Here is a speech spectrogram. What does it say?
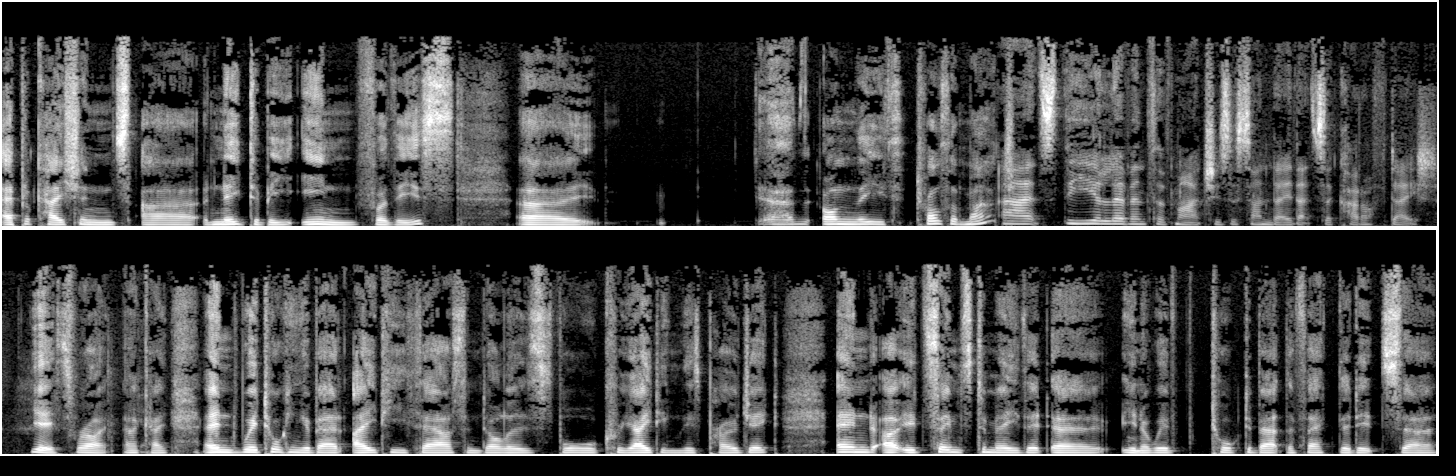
Applications uh, need to be in for this. Uh, uh, on the 12th of March? Uh, it's the 11th of March is a Sunday. That's the cut-off date. Yes, right. Okay. And we're talking about $80,000 for creating this project. And uh, it seems to me that, uh, you know, we've talked about the fact that it's uh,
